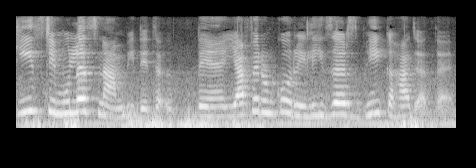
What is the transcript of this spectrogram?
की स्टिमुलस नाम भी दे सकते हैं, या फिर उनको रिलीजर्स भी कहा जाता है।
